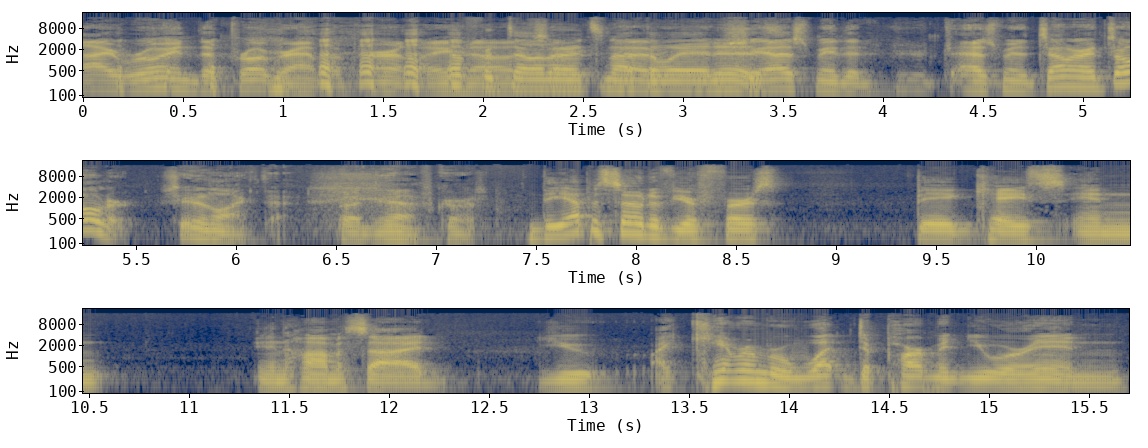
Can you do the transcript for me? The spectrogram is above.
I ruined the program apparently. you know, telling her it's not the way it uh, She is. asked me to asked me to tell her. I told her. She didn't like that, but yeah, of course. The episode of your first big case in in homicide, you I can't remember what department you were in.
